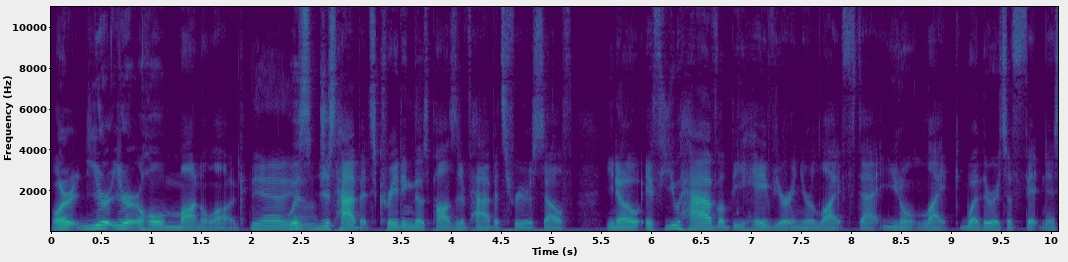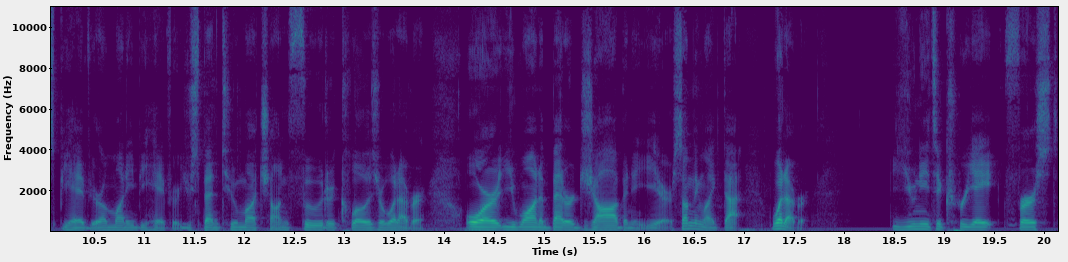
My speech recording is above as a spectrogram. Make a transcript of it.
or your your whole monologue yeah, was yeah. just habits, creating those positive habits for yourself. You know, if you have a behavior in your life that you don't like, whether it's a fitness behavior, a money behavior, you spend too much on food or clothes or whatever, or you want a better job in a year, something like that, whatever. You need to create first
